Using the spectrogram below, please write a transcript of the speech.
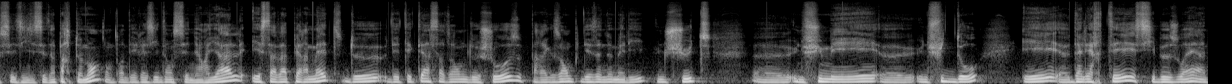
ces, ces, appartements, donc dans des résidences seigneuriales, et ça va permettre de détecter un certain nombre de choses, par exemple des anomalies, une chute, une fumée, euh, une fuite d'eau, et euh, d'alerter, si besoin,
